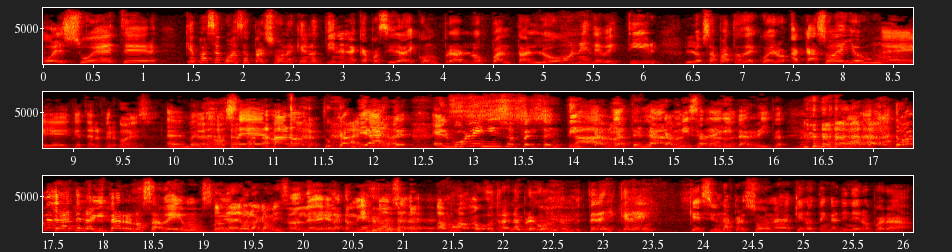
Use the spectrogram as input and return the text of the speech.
o el suéter? ¿Qué pasa con esas personas que no tienen la capacidad de comprar los pantalones, de vestir los zapatos de cuero? ¿Acaso ellos... mm, Ey, ey, ¿qué te refieres con eso? eh, bueno, no sé, hermano, tú cambiaste, el bullying hizo efecto en ti, Cálmate, cambiaste la cálmate, camisa de cálmate. guitarrita. ¿Dónde, dónde dejaste la guitarra? No sabemos. ¿Dónde dejó la camisa? ¿Dónde dejé la camisa? Entonces, vamos a a otra vez la pregunta. ¿Ustedes creen que si una persona que no tenga el dinero para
